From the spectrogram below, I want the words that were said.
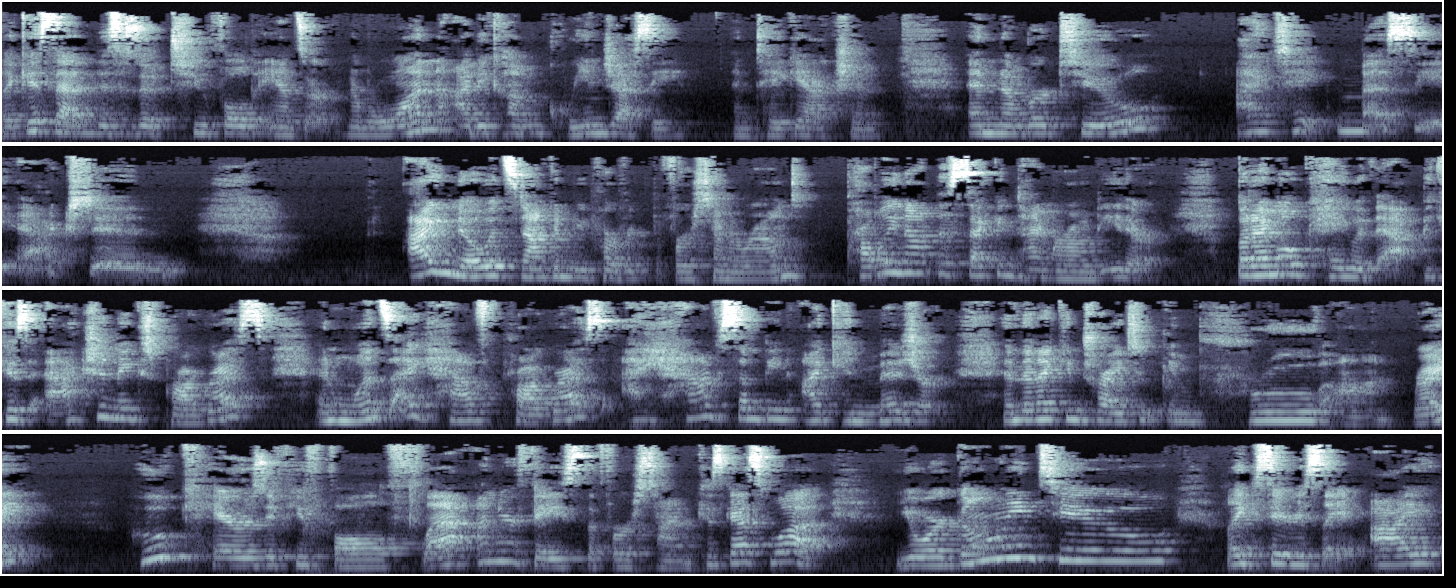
like I said, this is a twofold answer. Number one, I become Queen Jessie and take action. And number two, I take messy action. I know it's not going to be perfect the first time around, probably not the second time around either, but I'm okay with that because action makes progress. And once I have progress, I have something I can measure and then I can try to improve on, right? Who cares if you fall flat on your face the first time? Because guess what? You're going to. Like, seriously, I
